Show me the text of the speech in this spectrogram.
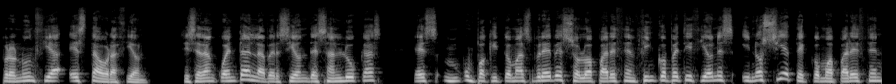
pronuncia esta oración. Si se dan cuenta, en la versión de San Lucas es un poquito más breve, solo aparecen cinco peticiones y no siete como aparecen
